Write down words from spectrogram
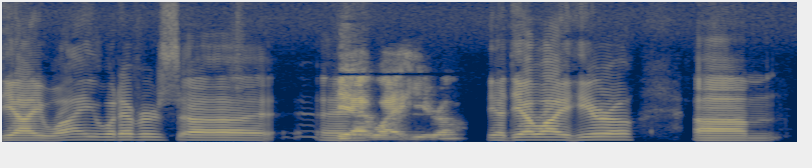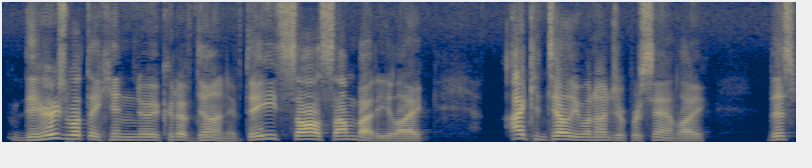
DIY whatever's uh, uh DIY hero. yeah DIY hero um here's what they can do it could have done if they saw somebody like I can tell you 100% like this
